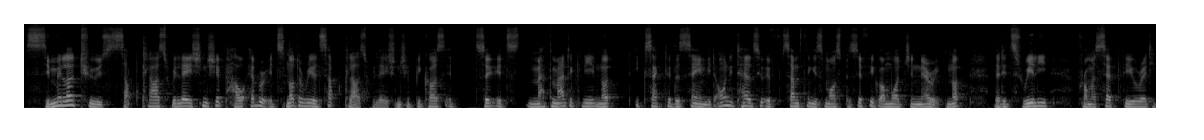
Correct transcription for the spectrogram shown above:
similar to subclass relationship. However, it's not a real subclass relationship because it, so it's mathematically not exactly the same. It only tells you if something is more specific or more generic, not that it's really from a set theoretic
